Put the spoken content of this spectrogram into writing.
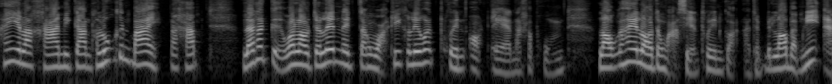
ให้ราคามีการทะลุขึ้นไปนะครับ แล้วถ้าเกิดว่าเราจะเล่นในจังหวะที่เขาเรียกว่าเทรนออดแอร์นะครับผมเราก็ให้รอจังหวะเสียเทรนก่อนอาจจะเป็นรอแบบนี้อ่า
